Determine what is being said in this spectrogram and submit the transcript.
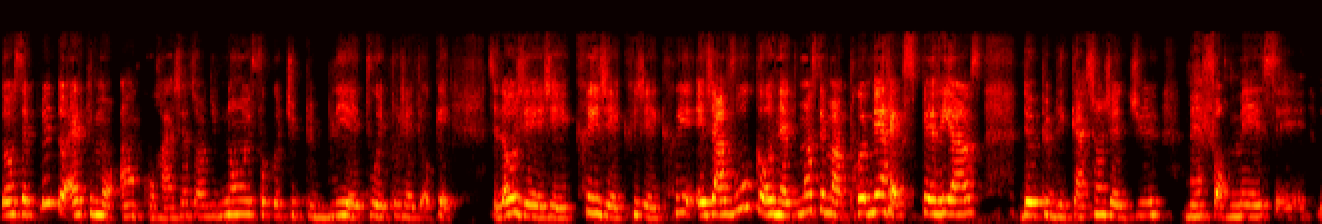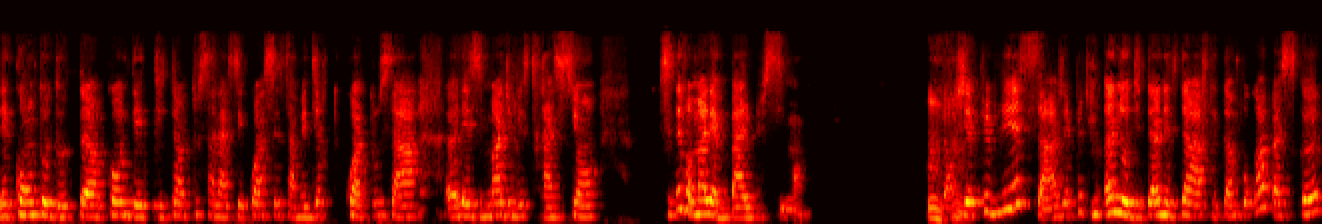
Donc, c'est plutôt elles qui m'ont encouragée. Elles ont dit, non, il faut que tu publies et tout et tout. J'ai dit, OK. C'est là où j'ai écrit, j'ai écrit, j'ai écrit. Et j'avoue qu'honnêtement, c'était ma première expérience de publication. J'ai dû m'informer. Les comptes d'auteurs, comptes d'éditeurs, tout ça là, c'est quoi? Ça veut dire quoi tout ça? Euh, les images d'illustration. C'était vraiment les balbutiements. Donc, mhm. j'ai publié ça. J'ai publié un auditeur, un éditeur africain. Pourquoi? Parce que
